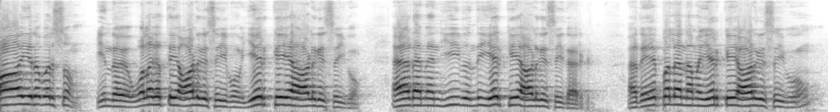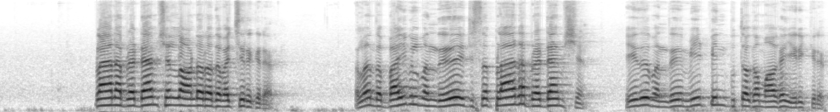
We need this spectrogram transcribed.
ஆயிரம் வருஷம் இந்த உலகத்தை ஆளுகை செய்வோம் இயற்கையை ஆளுகை செய்வோம். ஆடம் அண்ட் ஈ வந்து இயற்கையை ஆளுகை செய்தார்கள். அதே போல் நம்ம இயற்கையை ஆளுகை செய்வோம். பிளான் ஆஃப் ரெடாம்ஷனில் ஆண்டவர் அதை வச்சிருக்கிறார். அதெல்லாம் இந்த பைபிள் வந்து it is a plan of redemption இது வந்து மீட்பின் புத்தகமாக இருக்கிறது.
